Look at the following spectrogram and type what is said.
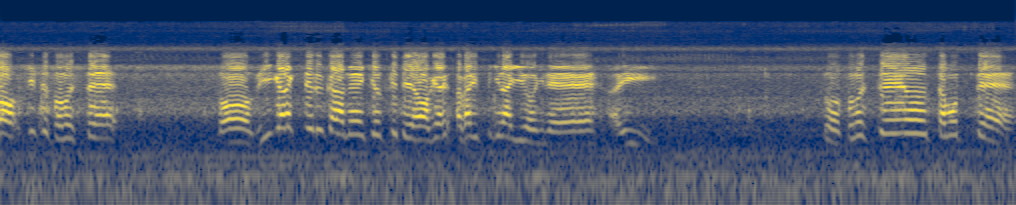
そう、機種その姿勢。そう、右から来てるからね、気をつけてよ。上がりすぎないようにね。はい。そう、その姿勢を保って、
